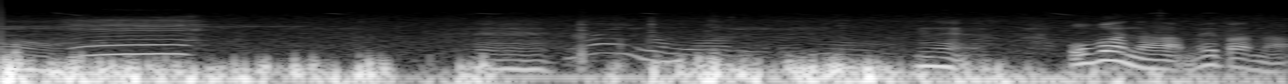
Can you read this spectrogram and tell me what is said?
うん。へえ。え。ないのもあるんだねーね雄花雌花。あ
